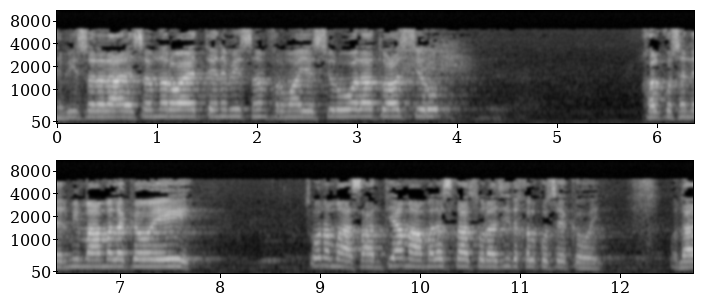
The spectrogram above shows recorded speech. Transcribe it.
نبی صلی الله علیه وسلم روایت ته نبی سم فرمایي سرو ولا تعسرو خلکو سره نرمي معاملې کوي څونه ما سانتیا معاملې ستاسو راځي د خلکو سره کوي ولا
